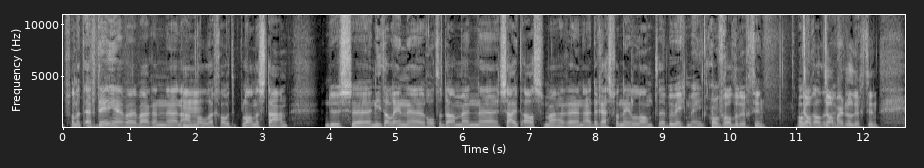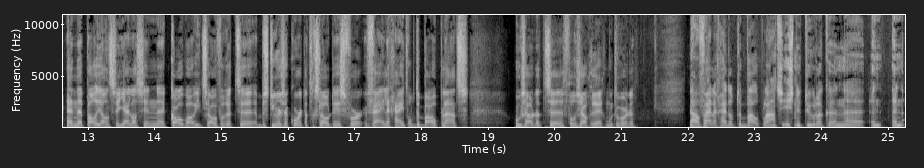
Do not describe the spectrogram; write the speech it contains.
van het FD, hè, waar, waar een, een aantal mm -hmm. grote plannen staan. Dus uh, niet alleen uh, Rotterdam en uh, Zuidas, maar nou, de rest van Nederland beweegt mee. Overal de lucht in. Overal dan maar de lucht in. En Paul Jansen, jij las in Kobo iets over het bestuursakkoord dat gesloten is voor veiligheid op de bouwplaats. Hoe zou dat volgens jou geregeld moeten worden? Nou, veiligheid op de bouwplaats is natuurlijk een, een, een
